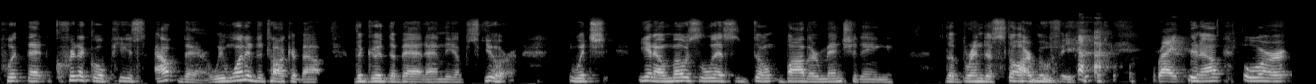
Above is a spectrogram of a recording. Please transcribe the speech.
put that critical piece out there. We wanted to talk about the good, the bad, and the obscure, which, you know, most lists don't bother mentioning the Brenda Starr movie, right? You know, or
